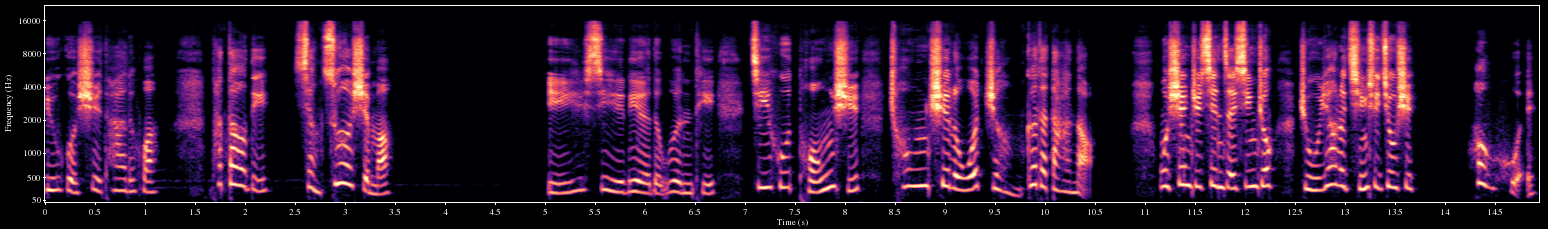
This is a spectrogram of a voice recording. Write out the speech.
如果是他的话，他到底想做什么？一系列的问题几乎同时充斥了我整个的大脑，我甚至现在心中主要的情绪就是后悔，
